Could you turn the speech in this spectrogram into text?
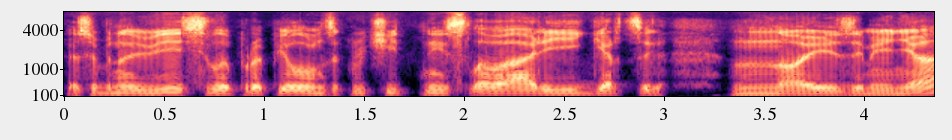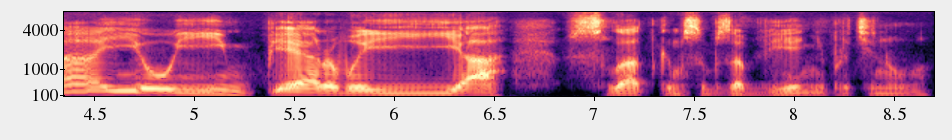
Особенно весело пропел он заключительные слова арии герцога «Но и заменяю им первый я» в сладком самозабвении протянул.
